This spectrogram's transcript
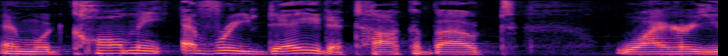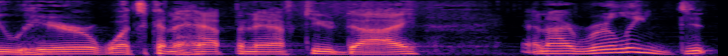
and would call me every day to talk about why are you here, what's going to happen after you die. And I really did,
